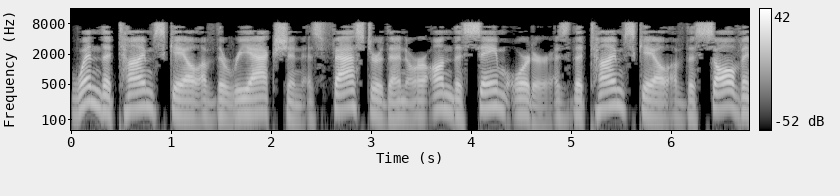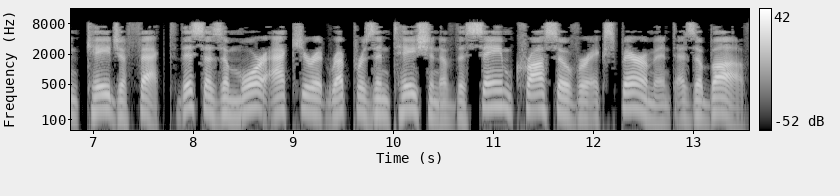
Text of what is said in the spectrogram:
When the timescale of the reaction is faster than or on the same order as the timescale of the solvent cage effect this is a more accurate representation of the same crossover experiment as above.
